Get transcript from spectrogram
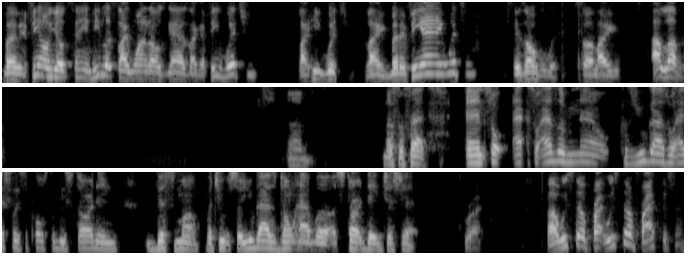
But if he on your team, he looks like one of those guys. Like if he with you, like he with you. Like, but if he ain't with you, it's over with. So like, I love it. Um, that's a fact. And so, so as of now, because you guys were actually supposed to be starting this month, but you so you guys don't have a, a start date just yet. Right. Uh, we still pra- we still practicing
